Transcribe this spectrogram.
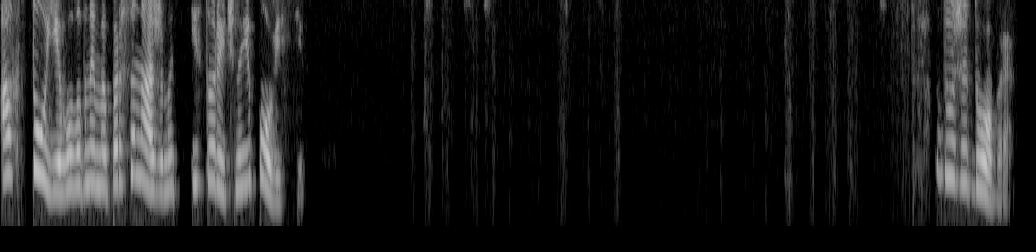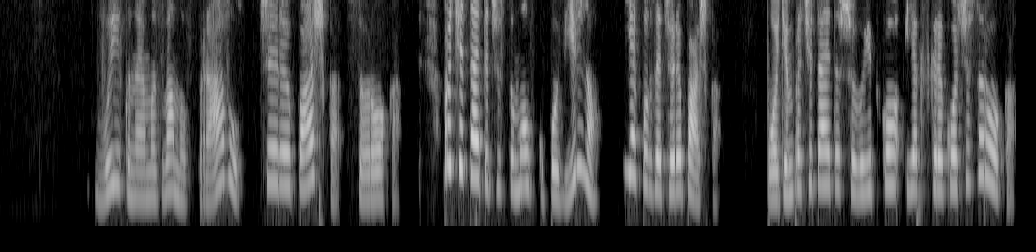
А хто є головними персонажами історичної повісті? Дуже добре. Виконаємо з вами вправу черепашка сорока. Прочитайте чистомовку повільно, як повзе черепашка. Потім прочитайте швидко, як скрекоче сорока.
